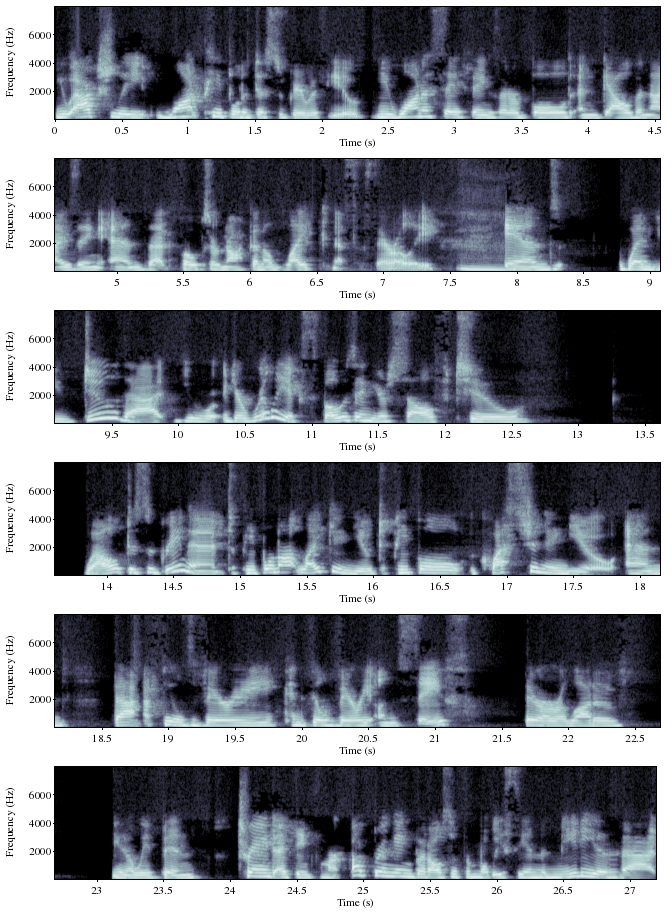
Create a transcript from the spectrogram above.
you actually want people to disagree with you. You want to say things that are bold and galvanizing and that folks are not going to like necessarily. Mm. And when you do that, you, you're really exposing yourself to, well, disagreement, to people not liking you, to people questioning you. And that feels very, can feel very unsafe. There are a lot of, you know, we've been trained, I think, from our upbringing, but also from what we see in the media that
